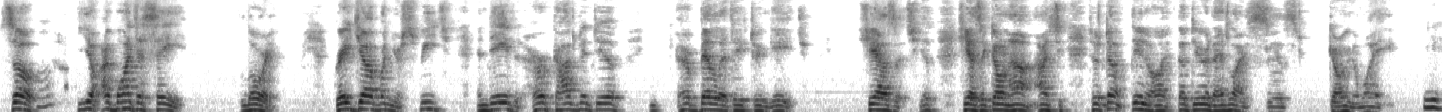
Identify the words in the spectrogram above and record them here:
So. Mhm. Yeah, I want to say, Lori, great job on your speech. And David, her cognitive, her ability to engage. She has it. She has, she has it going on. I see. There's no, you know, like the deer in the headlights is going away. yeah.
